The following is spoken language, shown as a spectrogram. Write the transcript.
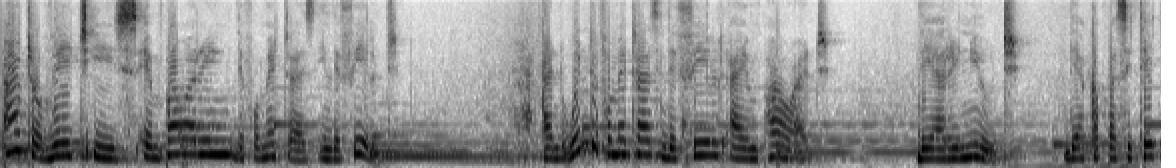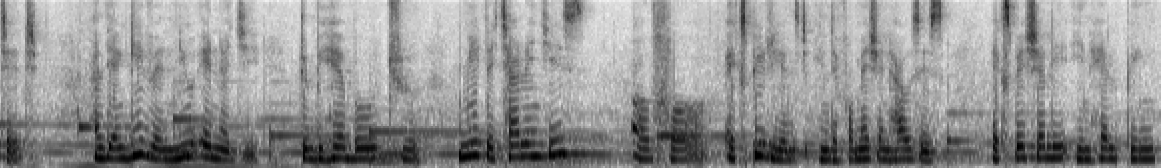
part of it is empowering the formators in the field. And when the formators in the field are empowered, they are renewed they are capacitated and they are given new energy to be able to meet the challenges of uh, experienced in the formation houses, especially in helping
